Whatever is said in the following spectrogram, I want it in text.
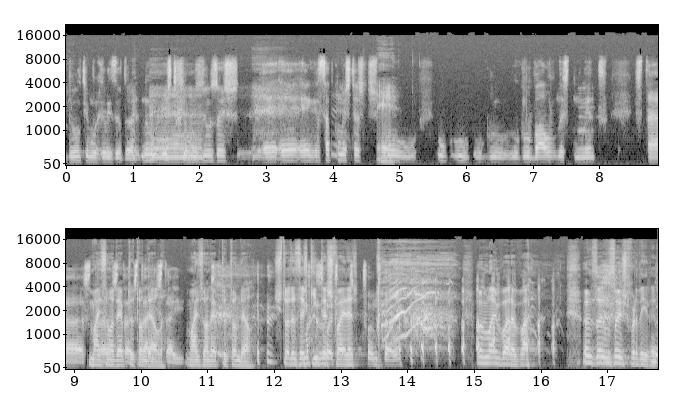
do último realizador. No, este filme, Os Ilusões, é, é, é engraçado como estas, é. o, o, o, o, global neste momento está, está mais um adepto está, Tondela está aí, aí. mais um adepto Tondela todas as quintas-feiras vamos lá embora pá. As ilusões perdidas.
